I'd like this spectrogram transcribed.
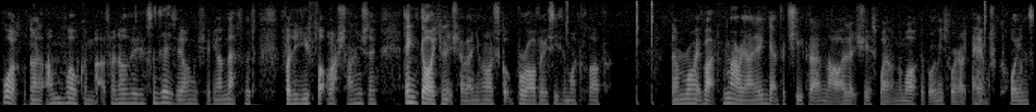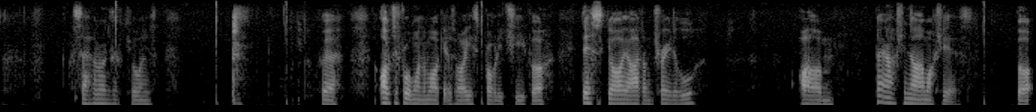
What guys, I'm welcome back to another video. Since today's video, I'm going to show you a method for the youth bottom challenge. So, in Go, you can literally have anyone. I just got Bravo, he's in my club. Then right back, Marianne, you can get him for cheaper than that. I literally just went on the market, brought him for like 800 coins, 700 coins. yeah, I've just brought him on the market as well. He's probably cheaper. This guy I had untradeable. Um, don't actually know how much he is, but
